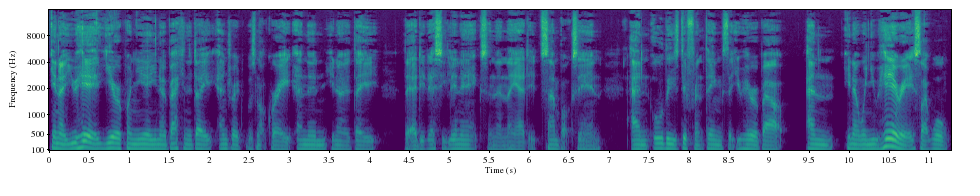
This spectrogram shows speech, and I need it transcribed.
you know, you hear year upon year, you know, back in the day, Android was not great, and then you know they they added SE Linux, and then they added Sandbox in, and all these different things that you hear about and, you know, when you hear it, it's like, well,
